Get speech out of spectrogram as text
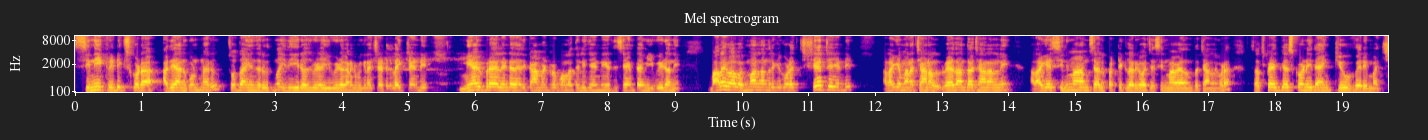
సినీ క్రిటిక్స్ కూడా అదే అనుకుంటున్నారు. చూద్దాం ఏం జరుగుతుందో. ఇది ఈ రోజు వీడియో. ఈ వీడియో కనుక మీకు నచ్చినట్టు లైక్ చేయండి. మీ అభిప్రాయాలు ఏంటి అనేది కామెంట్ రూపంలో తెలియజేయండి. అట్ ది సేమ్ టైం ఈ వీడియోని బాలయ్య బాబు అభిమానులందరికీ కూడా షేర్ చేయండి. అలాగే మన ఛానల్ వేదాంత ఛానల్ని అలాగే సినిమా అంశాలు పర్టికులర్గా వచ్చే సినిమా వేదంత ఛానల్ కూడా సబ్స్క్రైబ్ చేసుకోండి. Thank you very much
